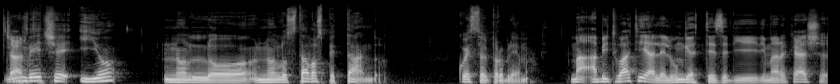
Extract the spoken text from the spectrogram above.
Certo. Invece io non lo, non lo stavo aspettando. Questo è il problema. Ma abituati alle lunghe attese di, di Marrakesh,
